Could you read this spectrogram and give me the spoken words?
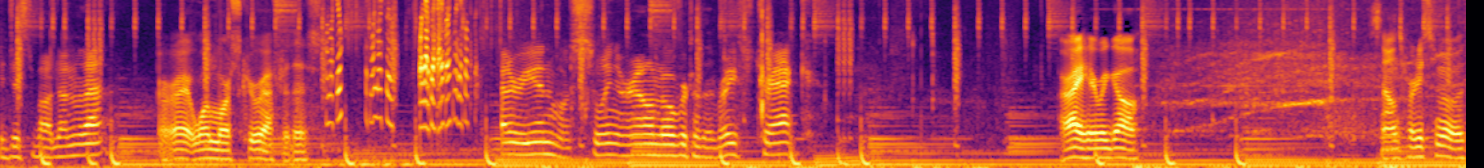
You just about done with that? All right, one more screw after this. Battery in, we'll swing around over to the racetrack. All right, here we go. Sounds pretty smooth.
